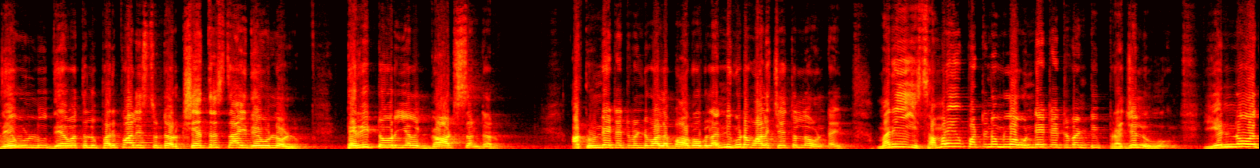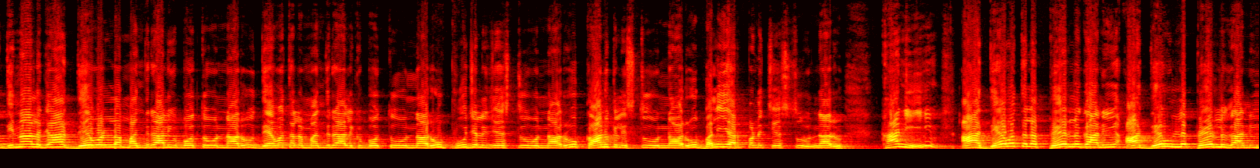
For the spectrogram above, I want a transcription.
దేవుళ్ళు దేవతలు పరిపాలిస్తుంటారు క్షేత్రస్థాయి దేవుళ్ళోళ్ళు. టెరిటోరియల్ గాడ్స్ అంటారు. అక్కడ ఉండేటటువంటి వాళ్ళ బాగోగులు అన్నీ కూడా వాళ్ళ చేతుల్లో ఉంటాయి. మరి ఈ సమరయ పట్టణంలో ఉండేటటువంటి ప్రజలు ఎన్నో దినాలుగా దేవుళ్ళ మందిరాలకు పోతూ ఉన్నారు దేవతల మందిరాలకు పోతూ ఉన్నారు పూజలు చేస్తూ ఉన్నారు కానుకలు ఇస్తూ ఉన్నారు బలి అర్పణ చేస్తూ ఉన్నారు. కానీ ఆ దేవతల పేర్లు కానీ ఆ దేవుళ్ళ పేర్లు కానీ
